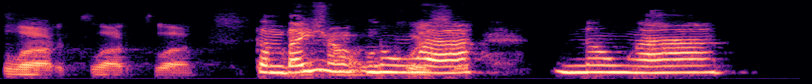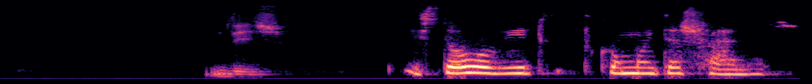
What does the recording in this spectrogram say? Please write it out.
Claro, claro, claro. Também não, não há, não há. Diz. Estou a ouvir com muitas falhas.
